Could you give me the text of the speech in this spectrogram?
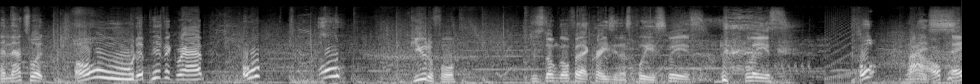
And that's what... Oh, the pivot grab. Oh, oh. Beautiful. Just don't go for that craziness, please. Please. Please. oh! Wow, Nice. okay.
